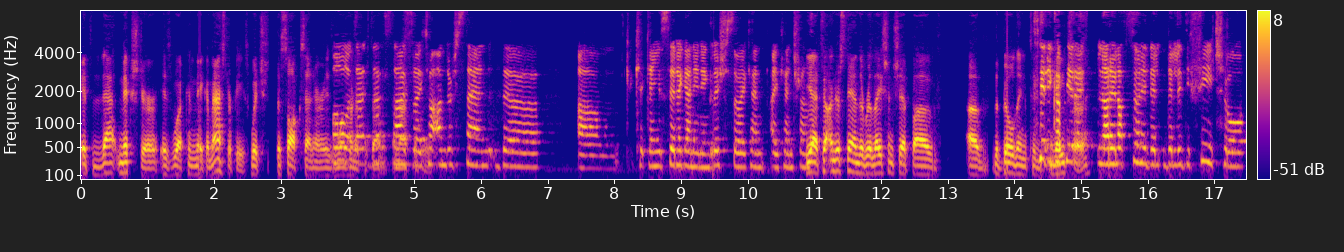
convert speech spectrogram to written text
It's that mixture is what can make a masterpiece, which the Salk Center is. Oh, 100% that, that's nice. Like to understand the. Um, c- can you say it again in English so I can I can translate? Yeah, to understand the relationship of of the building to Sì, di capire la relazione del- dell'edificio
